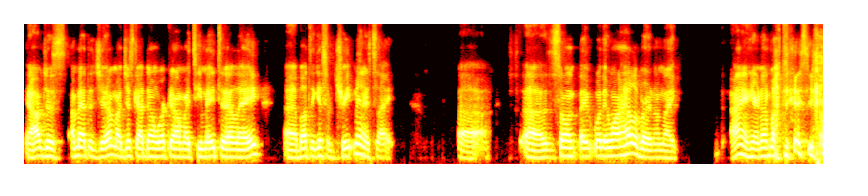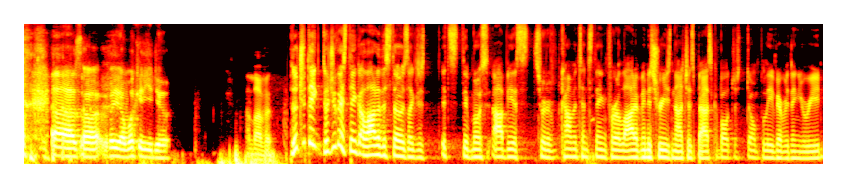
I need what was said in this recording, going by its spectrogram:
yeah, I'm just I'm at the gym. I just got done working on my teammates in LA. Uh, about to get some treatment. It's like, uh, uh, someone they well they want Haliburton. I'm like, I ain't hear nothing about this. You know, uh, so you know what can you do? i love it Don't you think? Don't you guys think a lot of this though is like just it's the most obvious sort of common sense thing for a lot of industries, not just basketball. Just don't believe everything you read.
